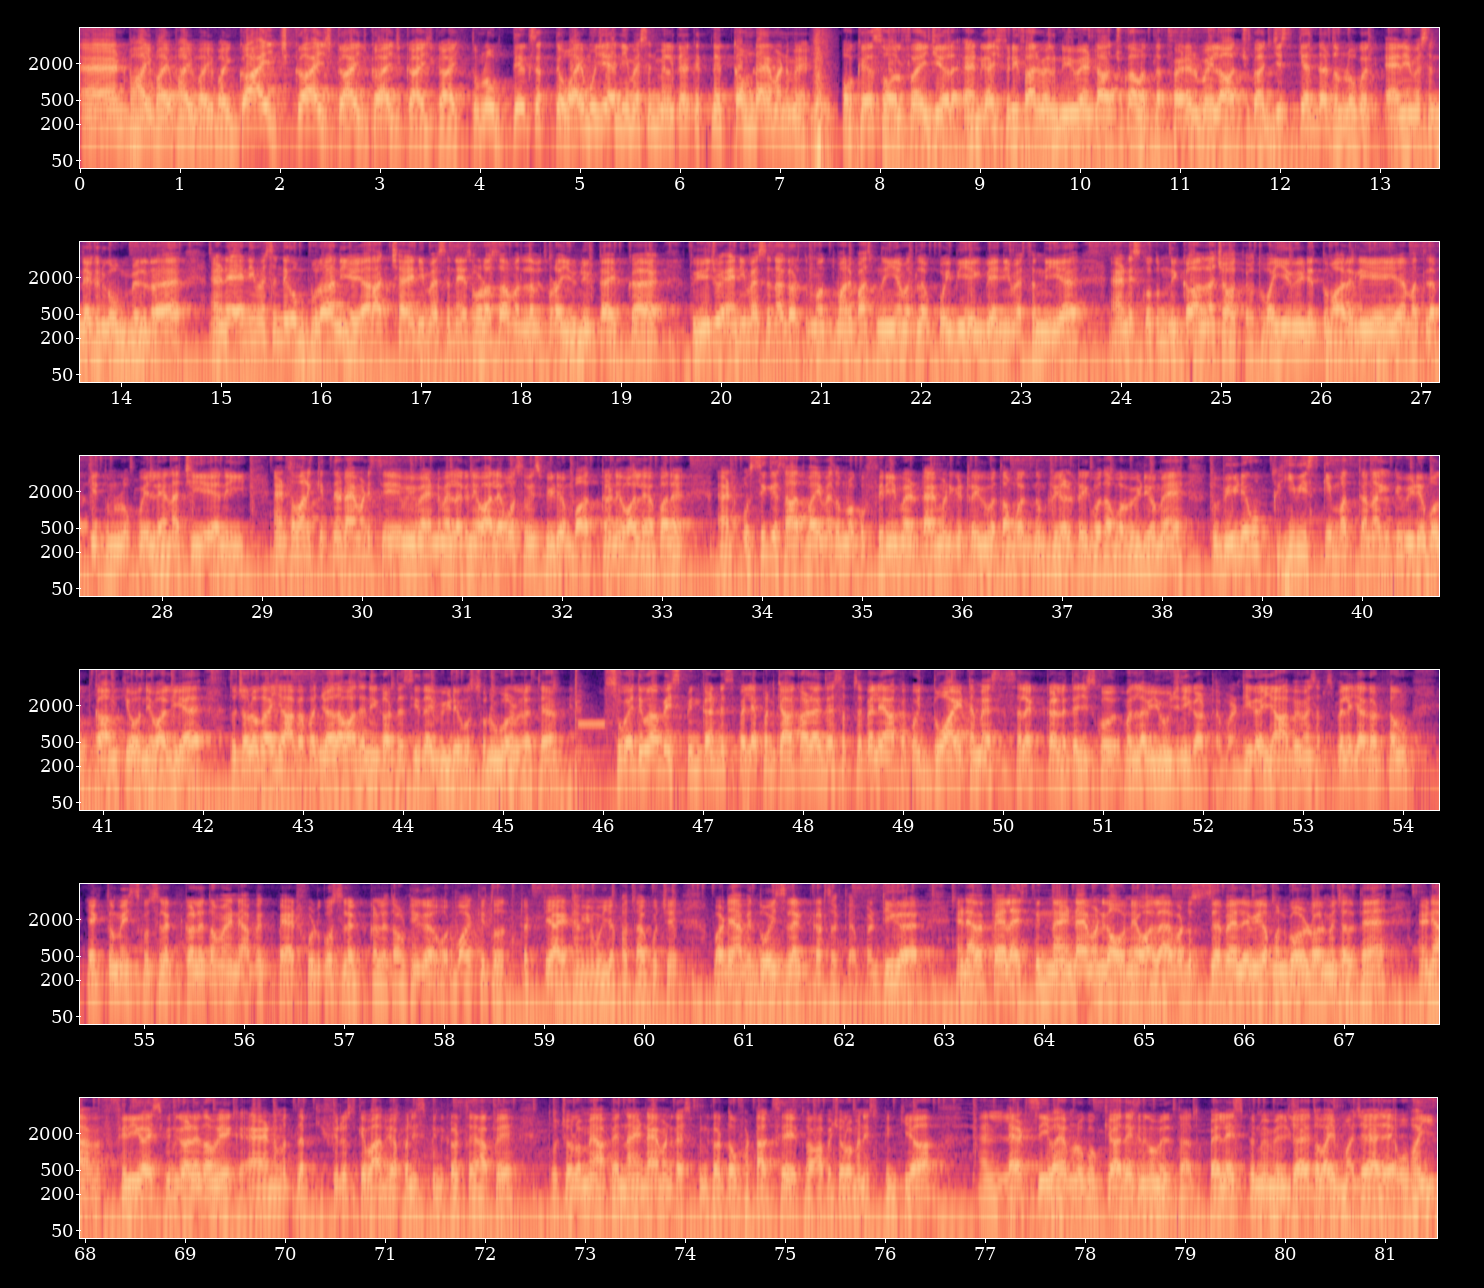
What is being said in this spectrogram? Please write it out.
And and भाई भाई भाई भाई भाई guys guys guys guys guys guys तुम लोग देख सकते हो भाई मुझे एनिमेशन मिल गया कितने कम डायमंड में। ओके सोल्फाइजियर एंड गाइज़ फ्री फायर में एक न्यू इवेंट आ चुका मतलब फेडर बिल आ चुका जिसके अंदर तुम लोगों को एक एनिमेशन देखने को मिल रहा है। एंड एनिमेशन देखो बुरा नहीं है यार अच्छा एनिमेशन है थोड़ा सा मतलब थोड़ा यूनिक टाइप का है। तो ये जो एनिमेशन अगर तुम, तुम्हारे पास नहीं है मतलब कोई भी एक भी एनिमेशन नहीं है एंड इसको तुम निकालना चाहते हो तो भाई ये वीडियो तुम्हारे लिए ही है मतलब कि तुम लोग को ये लेना चाहिए या नहीं। एंड तुम्हारे कितने डायमंड इस इवेंट में लगने वाले हैं, वो सब इस वीडियो में बात करने वाले हैं अपन। एंड उसी के साथ भाई, मैं तुम लोग को फ्री में डायमंड की ट्रिक भी बताऊँगा, एकदम रियल ट्रिक बताऊँगा वीडियो में। तो वीडियो को कहीं भी स्किप मत करना, क्योंकि वीडियो बहुत काम की होने वाली है। तो चलो भाई यहाँ पे अपन ज़्यादा बातें नहीं करते, सीधा ही वीडियो को शुरू कर लेते हैं। सो गई देखो यहाँ पे स्पिन करने से पहले अपन क्या कर लेते हैं, सबसे पहले यहाँ पे कोई दो आइटम ऐसे सेलेक्ट कर लेते हैं जिसको मतलब यूज़ नहीं करते अपन, ठीक है? यहाँ पे मैं सबसे पहले क्या करता हूँ, एक तो मैं इसको सिलेक्ट कर लेता हूँ एंड यहाँ पे पैट फ़ूड को सिलेक्ट कर लेता हूँ, ठीक है? और बाकी तो टट्टी आइटम ही मुझे पता है कुछ बट यहाँ पे दो ही सिलेक्ट कर सकते हैं अपन, ठीक है? एंड यहाँ पे पहला स्पिन नाइन डायमंड का होने वाला है बट उससे पहले भी अपन गोल्ड रोल में चलते हैं। एंड यहाँ पे फ्री का स्पिन कर लेता हूँ एक एंड मतलब कि फिर उसके बाद भी अपन स्पिन करते हैं यहाँ पे। तो चलो मैं यहाँ पे नाइन डायमंड का स्पिन करता हूँ फटाक से तो यहाँ पे चलो मैंने स्पिन किया एंड लेट सी भाई हम लोग को क्या देखने को मिलता है। तो पहले स्पिन में मिल जाए तो भाई मज़ा आ जाए। ओ भाई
